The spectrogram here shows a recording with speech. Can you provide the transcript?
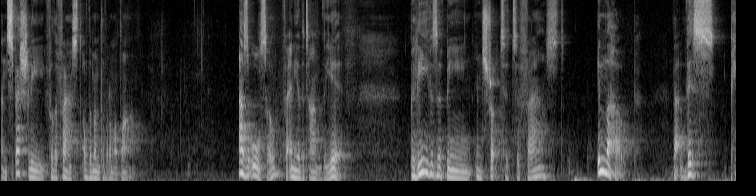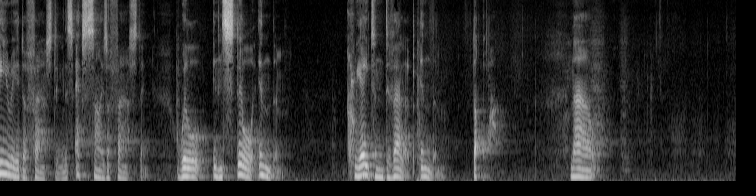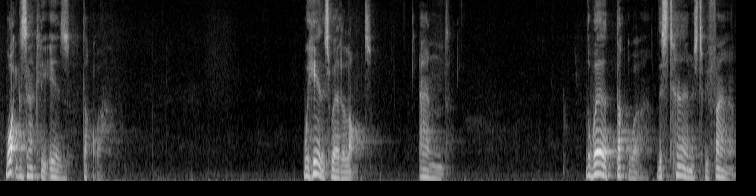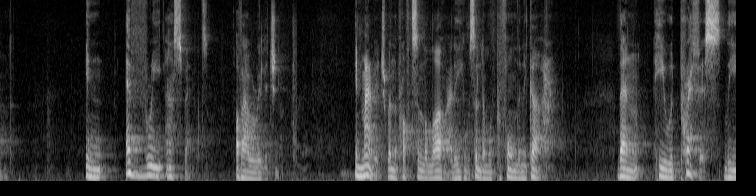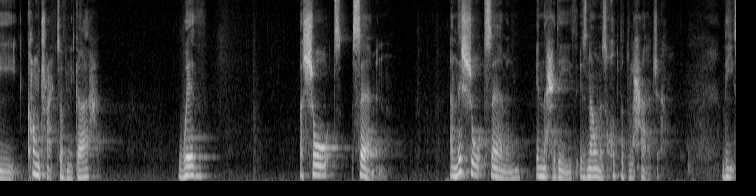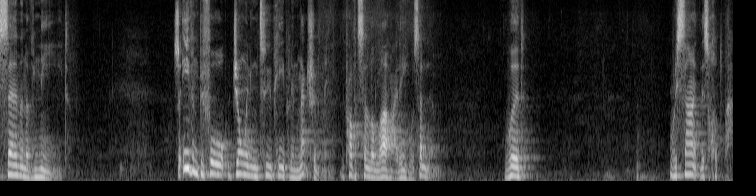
and especially for the fast of the month of Ramadan as also for any other time of the year. Believers have been instructed to fast in the hope that this period of fasting, this exercise of fasting, will instill in them, create and develop in them taqwa. Now, what exactly is taqwa? We hear this word a lot, and the word taqwa, this term, is to be found in every aspect of our religion. in marriage, when the Prophet ﷺ would perform the nikah, then he would preface the contract of nikah with a short sermon. And this short sermon in the hadith is known as Khutbatul Hajah, the sermon of need. So even before joining two people in matrimony, the Prophet ﷺ would recite this khutbah.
